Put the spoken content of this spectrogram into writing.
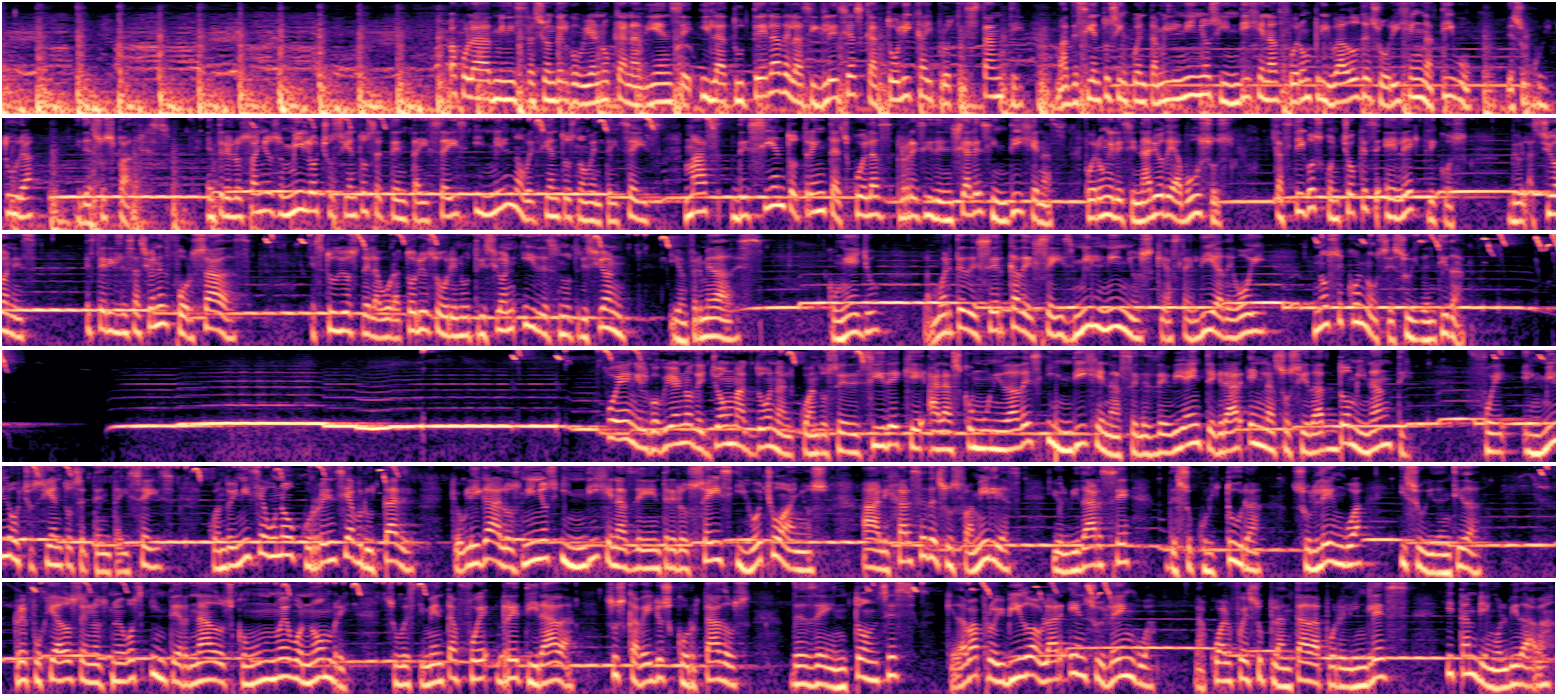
bajo la administración del gobierno canadiense y la tutela de las iglesias católica y protestante, más de 150 mil niños indígenas fueron privados de su origen nativo, de su cultura y de sus padres. Entre los años 1876 y 1996, más de 130 escuelas residenciales indígenas fueron el escenario de abusos, castigos con choques eléctricos, violaciones, esterilizaciones forzadas, estudios de laboratorio sobre nutrición y desnutrición y enfermedades. Con ello, la muerte de cerca de 6.000 niños que hasta el día de hoy no se conoce su identidad. En el gobierno de John MacDonald cuando se decide que a las comunidades indígenas se les debía integrar en la sociedad dominante fue en 1876 cuando inicia una ocurrencia brutal que obliga a los niños indígenas de entre los 6 y 8 años a alejarse de sus familias y olvidarse de su cultura, su lengua y su identidad. Refugiados en los nuevos internados con un nuevo nombre, su vestimenta fue retirada, sus cabellos cortados. Desde entonces quedaba prohibido hablar en su lengua la cual fue suplantada por el inglés y también olvidada.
